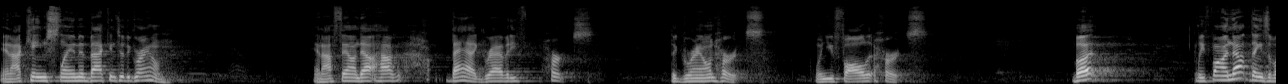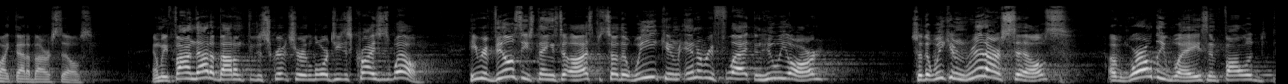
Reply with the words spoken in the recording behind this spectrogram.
and I came slamming back into the ground. And I found out how bad gravity hurts. The ground hurts. When you fall, it hurts. But we find out things like that about ourselves. And we find out about them through the scripture of the Lord Jesus Christ as well. He reveals these things to us so that we can inner reflect in who we are, so that we can rid ourselves of worldly ways and follow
